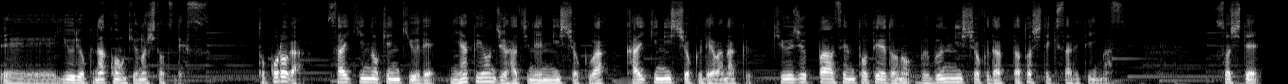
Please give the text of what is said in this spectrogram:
えー、有力な根拠の一つです。ところが最近の研究で248年日食は皆既日食ではなく90%程度の部分日食だったと指摘されています。そして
